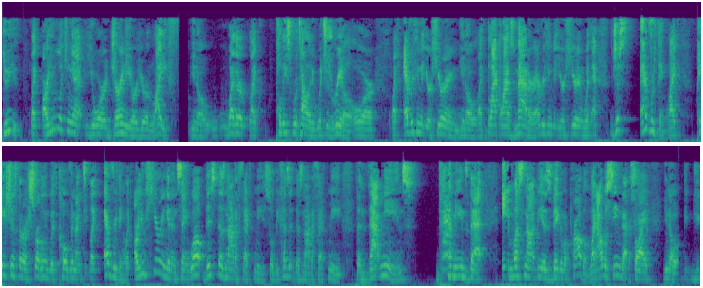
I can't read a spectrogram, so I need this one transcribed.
do you? Like, are you looking at your journey or your life, you know, whether like police brutality, which is real, or like everything that you're hearing, you know, like Black Lives Matter, everything that you're hearing with just everything, like patients that are struggling with COVID 19, like everything. Like, are you hearing it and saying, well, this does not affect me. So because it does not affect me, then that means, that means that it must not be as big of a problem. Like I was seeing that. So I, you know, you,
